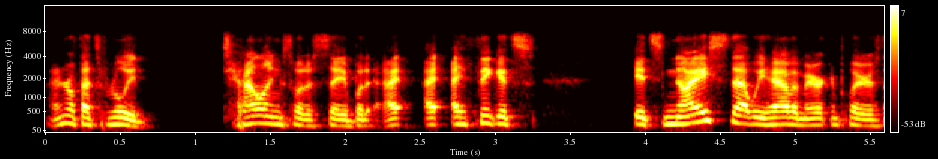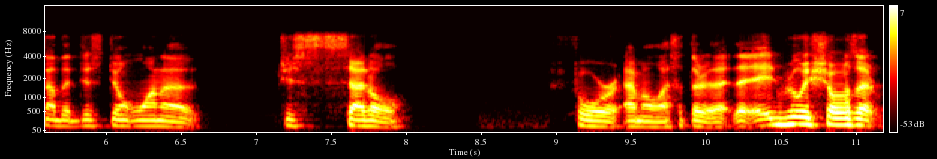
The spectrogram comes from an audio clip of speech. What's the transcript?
I don't know if that's really telling, so to say, but I, I, I think it's it's nice that we have American players now that just don't want to just settle for MLS. There, it really shows that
